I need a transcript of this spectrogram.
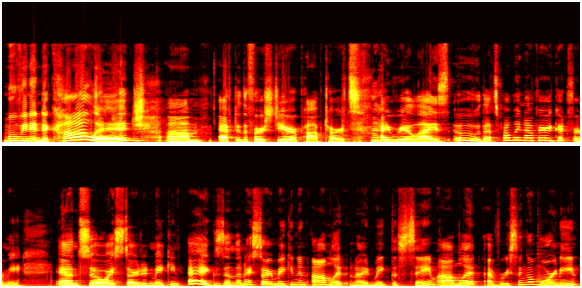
Moving into college, um, after the first year of Pop Tarts, I realized, ooh, that's probably not very good for me. And so I started making eggs and then I started making an omelet and I'd make the same omelet every single morning.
